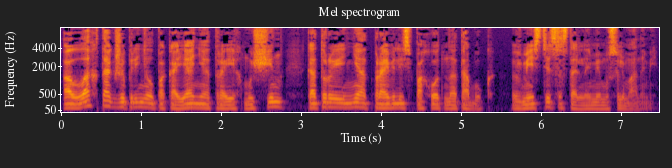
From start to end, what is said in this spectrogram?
Аллах также принял покаяние троих мужчин, которые не отправились в поход на Табук вместе с остальными мусульманами.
